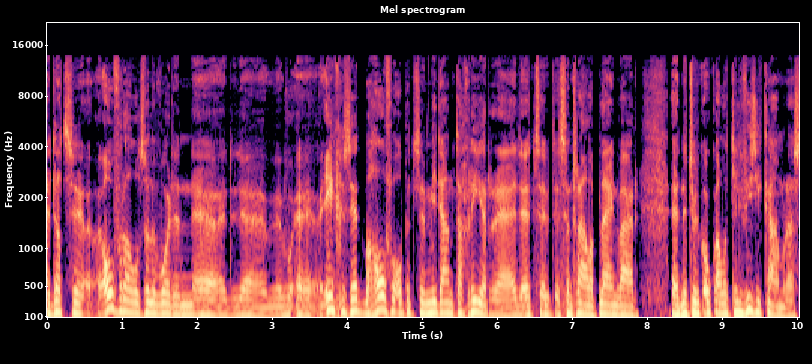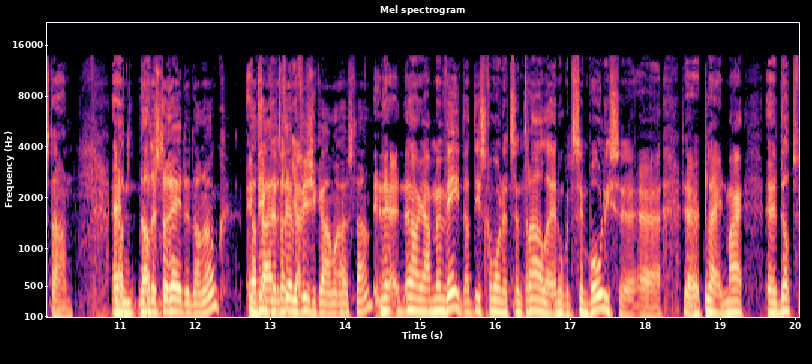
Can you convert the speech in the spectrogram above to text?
dat ze overal zullen worden uh, ingezet... behalve op het Midan Tahrir, het, het, centrale plein... waar natuurlijk ook alle televisiecamera's staan. En dat, dat is de reden dan ook? Ik dat denk daar dat de televisiecamera's ja, staan? Nou ja, men weet, dat is gewoon het centrale en ook het symbolische uh, uh, plein. Maar uh, dat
